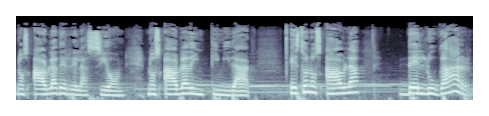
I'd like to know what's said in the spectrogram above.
nos habla de relación, nos habla de intimidad. Esto nos habla del lugar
